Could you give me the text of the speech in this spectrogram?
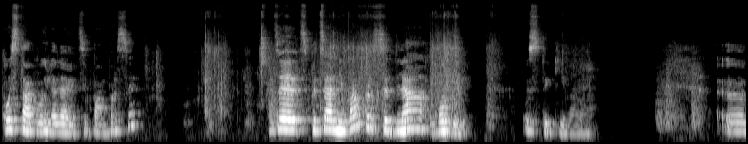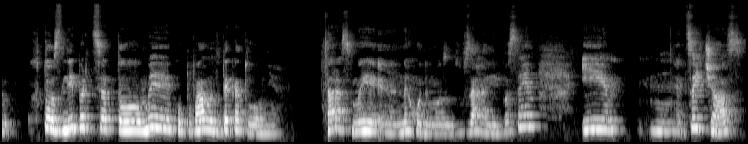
Ось так виглядають ці памперси. Це спеціальні памперси для води. Ось такі вони. Е, Хто з Ліберця, то ми купували в Декатлоні. Зараз ми е, не ходимо взагалі в басейн. І цей час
